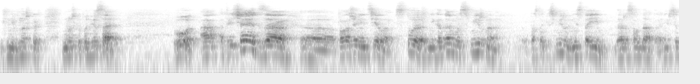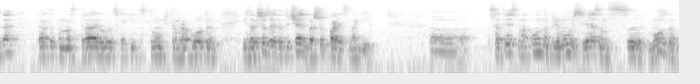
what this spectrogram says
немножко, немножко подвисает. Вот. А отвечает за э, положение тела стоя, никогда мы смирно, по стойке смирно не стоим, даже солдаты. Они всегда как-то там настраиваются, какие-то струнки там работают. И за все за это отвечает большой палец ноги. Э, Соответственно, он напрямую связан с мозгом,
